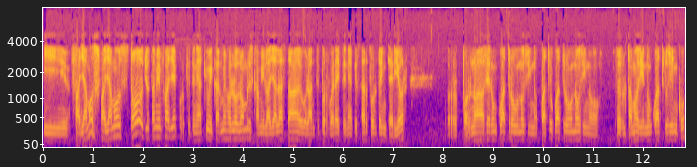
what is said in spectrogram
y fallamos, fallamos todos. Yo también fallé porque tenía que ubicar mejor los hombres. Camilo Ayala estaba de volante por fuera y tenía que estar por de interior por, por no hacer un 4-1, sino 4-4-1, sino resultamos haciendo un 4-5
